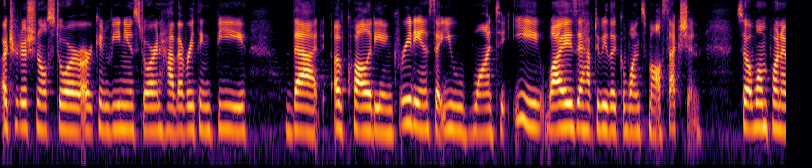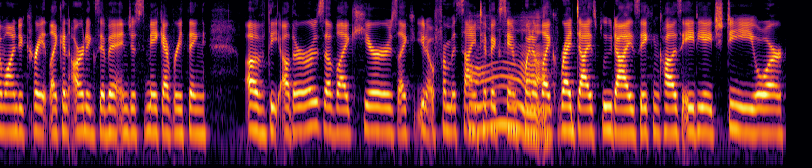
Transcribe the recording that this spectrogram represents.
a traditional store or a convenience store and have everything be that of quality ingredients that you want to eat why does it have to be like one small section? So at one point i wanted to create like an art exhibit and just make everything of the others of like here's like you know from a scientific standpoint of ah. like red dyes blue dyes they can cause adhd or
